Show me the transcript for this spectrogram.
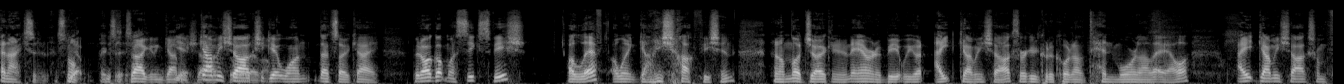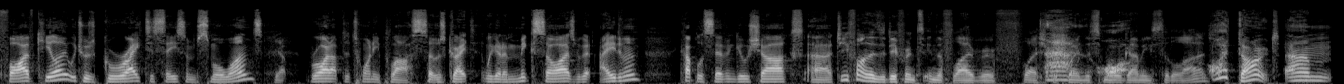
an accident. It's not. Yep. It's you're targeting gummy yeah, sharks Gummy sharks, you get one. That's okay. But I got my six fish. I left. I went gummy shark fishing, and I'm not joking. In an hour and a bit, we got eight gummy sharks. I reckon we could have caught another ten more in another hour. Eight gummy sharks from five kilo, which was great to see some small ones. Yep. Right up to twenty plus. So it was great. We got a mixed size. We got eight of them. Couple of seven gill sharks. Uh, Do you find there's a difference in the flavour of flesh between the small gummies to the large? I don't. Um,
